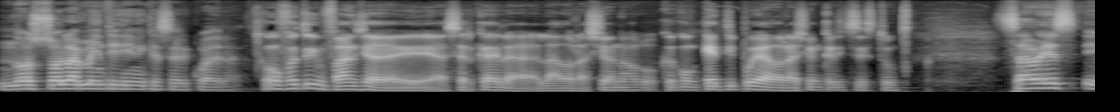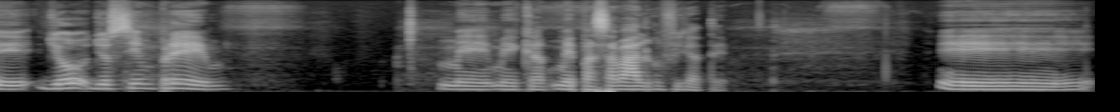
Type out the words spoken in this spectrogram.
no solamente tiene que ser cuadrado. ¿Cómo fue tu infancia eh, acerca de la, la adoración? ¿no? ¿Con qué tipo de adoración creciste tú? Sabes, Eh, yo, yo siempre me, me pasaba algo, fíjate. Eh,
